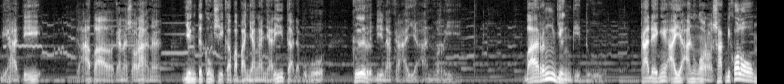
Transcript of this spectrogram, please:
di hati apal karena sorana jeng tekung si kapal panjangan nyarita puguh pugu dina keayaan werit bareng jeng gitu kadenge aya anu ngorosak di kolong.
